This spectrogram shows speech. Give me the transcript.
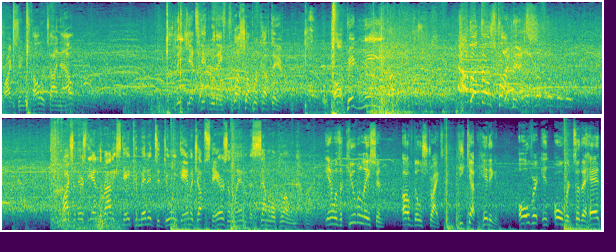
All right, single collar tie now. Lee gets hit with a flush uppercut there. Oh, big knee. How about those five minutes? Right, so there's the end of the round. He stayed committed to doing damage upstairs and landed a seminal blow in that round. It was accumulation of those strikes. He kept hitting him over and over to the head.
